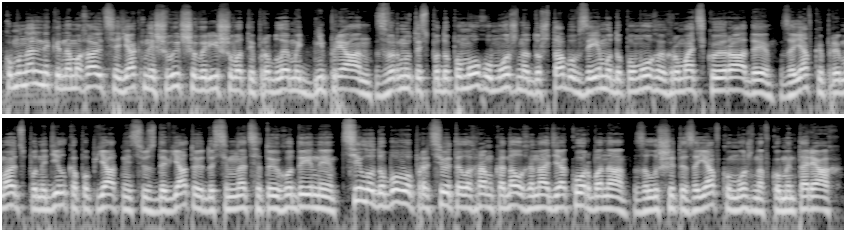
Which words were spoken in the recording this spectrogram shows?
Комунальники намагаються якнайшвидше вирішувати проблеми дніпрян. Звернутись по допомогу можна до штабу взаємодопомоги громадської ради. Заявки приймають з понеділка по п'ятницю з 9 до 17 години. Цілодобово працює телеграм-канал Геннадія Корбана. Залишити заявку можна в коментарях.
